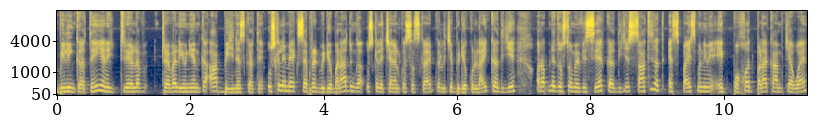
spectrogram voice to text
बिलिंग करते हैं, यानी ट्रेवल ट्रैवल यूनियन का आप बिज़नेस करते हैं, उसके लिए मैं एक सेपरेट वीडियो बना दूँगा, उसके लिए चैनल को सब्सक्राइब कर लीजिए वीडियो को लाइक कर दीजिए और अपने दोस्तों में भी शेयर कर दीजिए। साथ ही साथ स्पाइस मनी में एक बहुत बड़ा काम किया हुआ है,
